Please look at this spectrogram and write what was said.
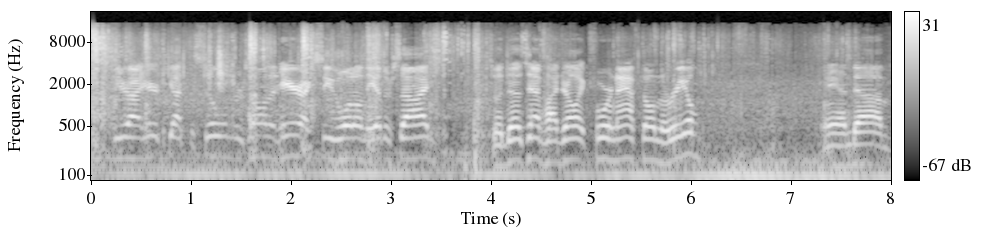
See right here, it's got the cylinders on it here. I can see the one on the other side. So it does have hydraulic fore and aft on the reel. And um,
